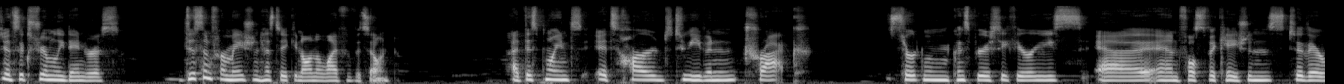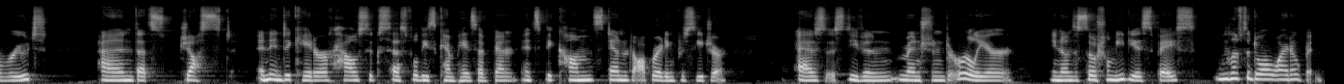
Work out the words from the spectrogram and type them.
It's extremely dangerous. Disinformation has taken on a life of its own. At this point, it's hard to even track certain conspiracy theories uh, and falsifications to their root. And that's just an indicator of how successful these campaigns have been. It's become standard operating procedure. As Stephen mentioned earlier, you know, in the social media space, we left the door wide open.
